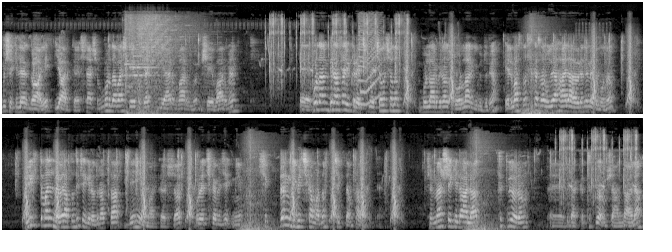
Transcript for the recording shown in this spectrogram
Bu şekilde gayet iyi arkadaşlar. Şimdi burada başka yapacak bir yer var mı? Bir şey var mı? Ee, buradan biraz daha yukarıya çıkmaya çalışalım. Buralar biraz zorlar gibi duruyor. Elmas nasıl kazanılıyor hala öğrenemedim onu. Büyük ihtimalle level atladıkça geliyordur. Hatta deneyelim arkadaşlar. Buraya çıkabilecek miyim? Çıktım gibi çıkamadım. Çıktım tamam. Şimdi ben şu şekilde hala tıklıyorum. Ee, bir dakika tıklıyorum şu anda hala.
